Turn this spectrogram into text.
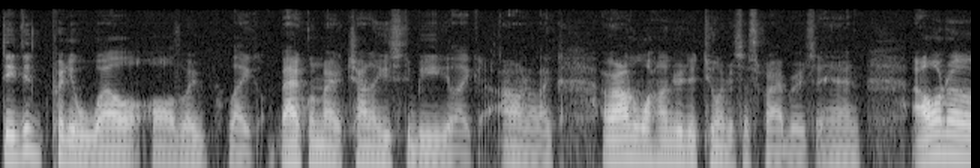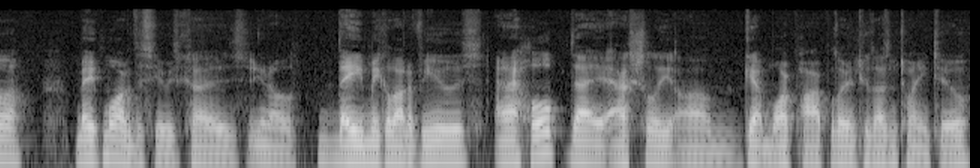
they did pretty well all the way like back when my channel used to be like i don't know like around 100 to 200 subscribers. And i want to make more of the series because you know they make a lot of views. And i hope that it actually um get more popular in 2022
